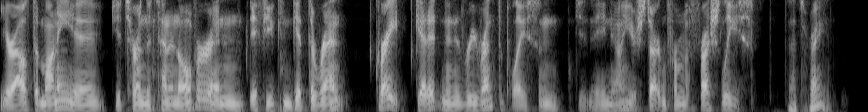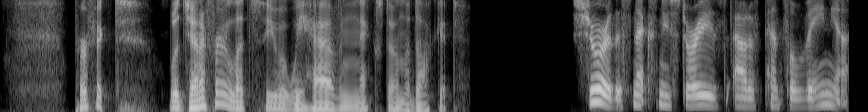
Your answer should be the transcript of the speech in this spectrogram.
you're out the money. You, you turn the tenant over, and if you can get the rent, great, get it and re-rent the place, and you know you're starting from a fresh lease. That's right. Perfect. Well, Jennifer, let's see what we have next on the docket. Sure. This next news story is out of Pennsylvania.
